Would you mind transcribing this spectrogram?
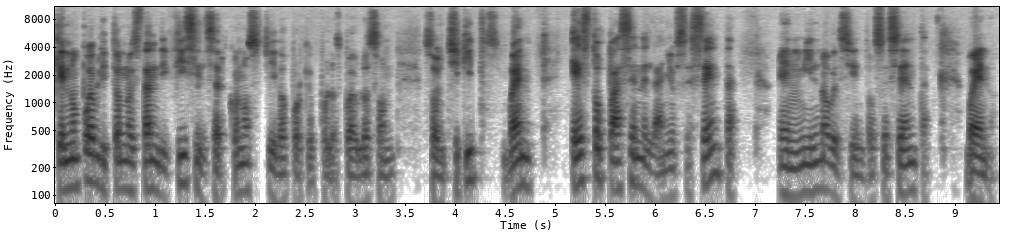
que en un pueblito no es tan difícil ser conocido porque pues, los pueblos son, son chiquitos. Bueno, esto pasa en el año 60, en 1960. Bueno,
